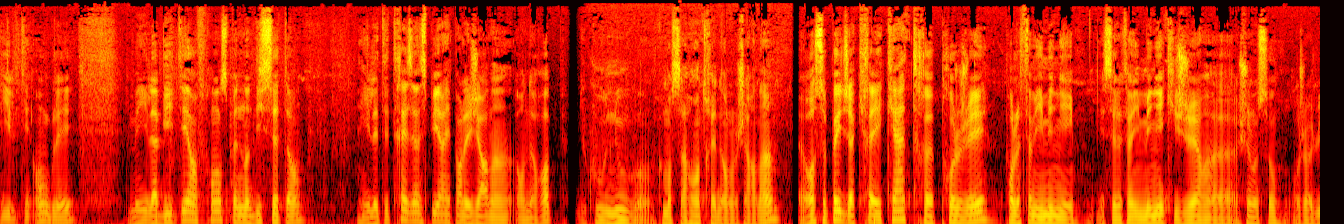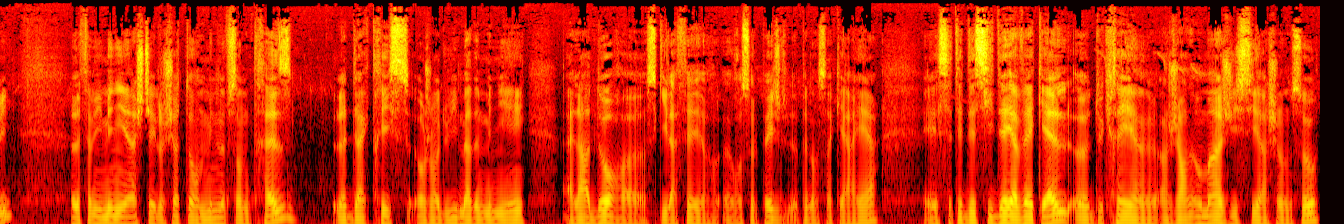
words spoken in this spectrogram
Il était anglais, mais il habitait en France pendant 17 ans. Il était très inspiré par les jardins en Europe. Du coup, nous, on commence à rentrer dans le jardin. Russell Page a créé quatre projets pour la famille Meunier. Et c'est la famille Meunier qui gère euh, Chenonceau aujourd'hui. La famille Meunier a acheté le château en 1913 la directrice aujourd'hui, Madame Meunier, elle adore euh, ce qu'il a fait Russell Page pendant sa carrière. Et c'était décidé avec elle euh, de créer un, jardin hommage ici à Chenonceau.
